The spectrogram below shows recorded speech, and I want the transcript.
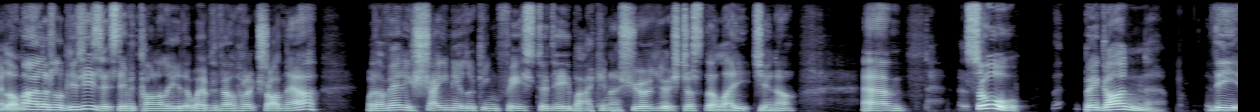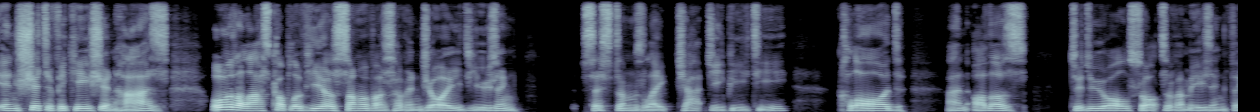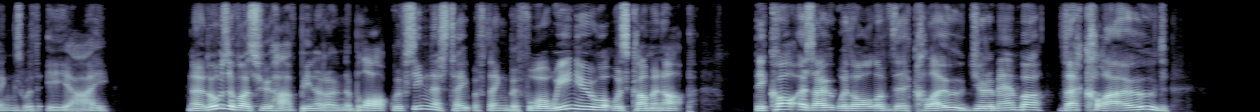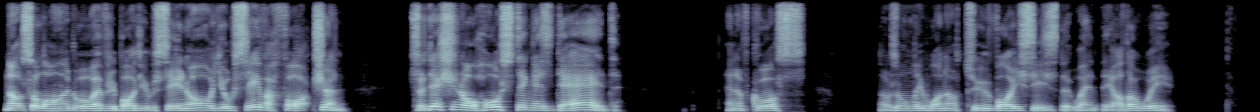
Hello, my little beauties. It's David Connelly, the web developer extraordinaire, with a very shiny looking face today, but I can assure you it's just the light, you know. Um, so, begun the enshittification has. Over the last couple of years, some of us have enjoyed using systems like ChatGPT, Claude, and others to do all sorts of amazing things with AI. Now, those of us who have been around the block, we've seen this type of thing before. We knew what was coming up. They caught us out with all of the cloud. You remember? The cloud. Not so long ago, everybody was saying, oh, you'll save a fortune. Traditional hosting is dead. And of course, there was only one or two voices that went the other way.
